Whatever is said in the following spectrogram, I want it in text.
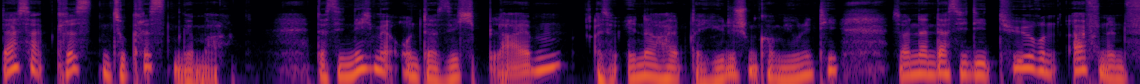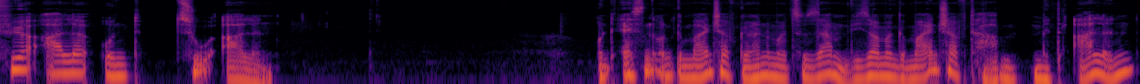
Das hat Christen zu Christen gemacht, dass sie nicht mehr unter sich bleiben, also innerhalb der jüdischen Community, sondern dass sie die Türen öffnen für alle und zu allen. Und Essen und Gemeinschaft gehören immer zusammen. Wie soll man Gemeinschaft haben mit allen,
